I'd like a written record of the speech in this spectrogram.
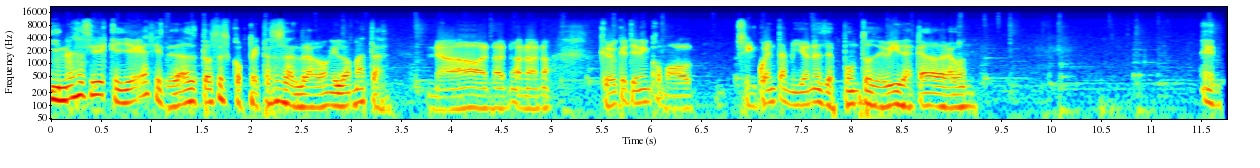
y no es así de que llegas y le das dos escopetazos al dragón y lo matas. No, no, no, no, no. Creo que tienen como 50 millones de puntos de vida cada dragón. En-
